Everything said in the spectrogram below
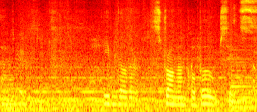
um, even though they're strong ankle boots, it's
